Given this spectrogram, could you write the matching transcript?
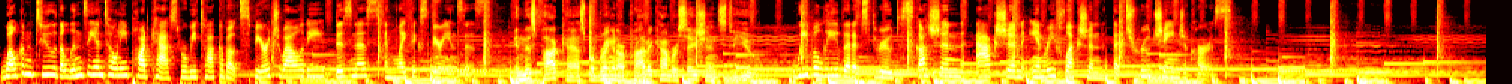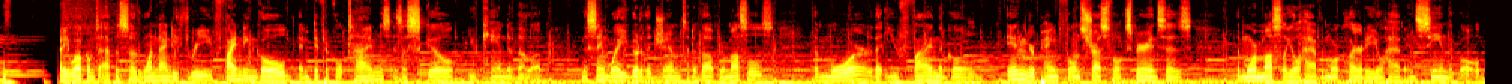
Welcome to the Lindsay and Tony podcast, where we talk about spirituality, business, and life experiences. In this podcast, we're bringing our private conversations to you. We believe that it's through discussion, action, and reflection that true change occurs. Welcome to episode 193 Finding Gold in Difficult Times is a Skill You Can Develop. The same way you go to the gym to develop your muscles, the more that you find the gold in your painful and stressful experiences, the more muscle you'll have, the more clarity you'll have in seeing the gold.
